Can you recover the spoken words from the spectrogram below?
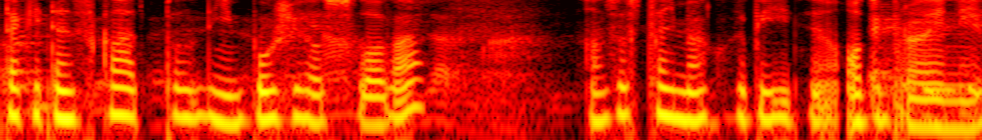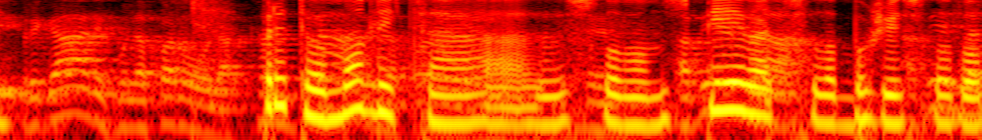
taký ten sklad plný Božieho slova a zostaňme ako keby odzbrojení. Preto modliť sa slovom, spievať slovo, Božie slovo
